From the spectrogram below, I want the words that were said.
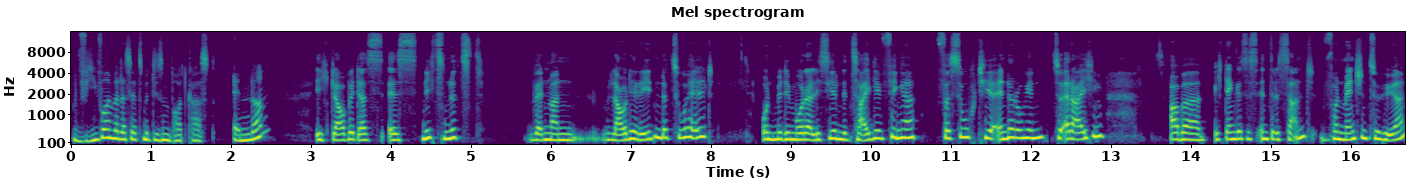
wie wollen wir das jetzt mit diesem Podcast ändern? Ich glaube, dass es nichts nützt, wenn man laute Reden dazu hält und mit dem moralisierenden Zeigefinger versucht, hier Änderungen zu erreichen. Aber ich denke, es ist interessant, von Menschen zu hören,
